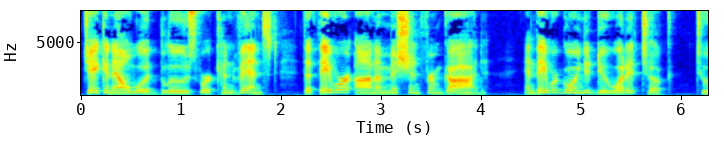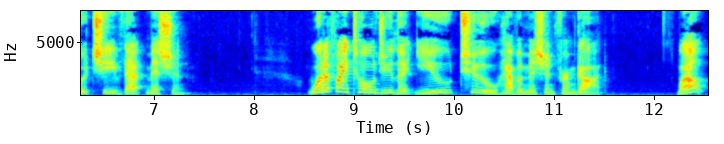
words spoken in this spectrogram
Jake and Elwood Blues were convinced that they were on a mission from God, and they were going to do what it took to achieve that mission. What if I told you that you too have a mission from God? Well,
